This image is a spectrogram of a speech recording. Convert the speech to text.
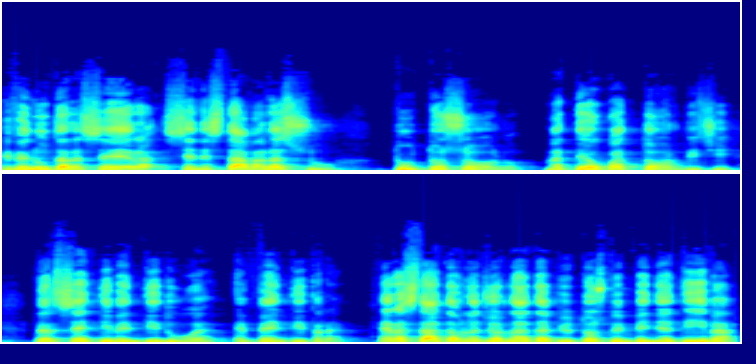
e venuta la sera se ne stava lassù tutto solo. Matteo 14, versetti 22 e 23. Era stata una giornata piuttosto impegnativa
